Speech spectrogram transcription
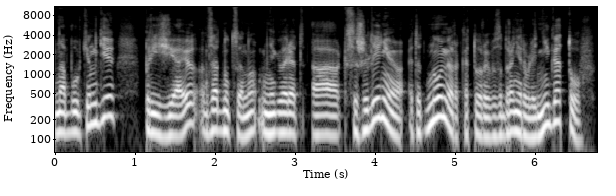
на букинге, приезжаю за одну цену. Мне говорят, а, к сожалению, этот номер, который вы забронировали, не готов.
